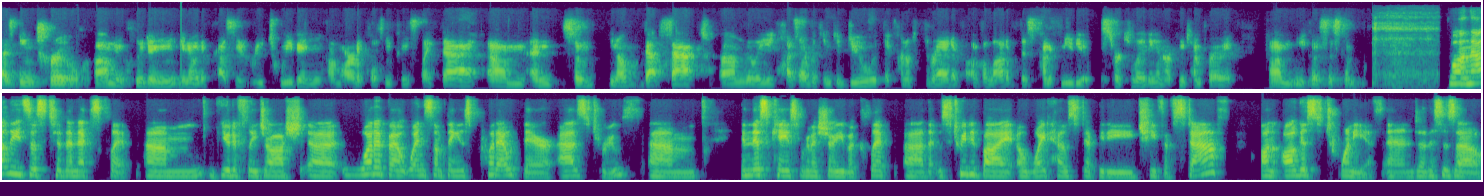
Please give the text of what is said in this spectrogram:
as, being true, um, including, you know, the president retweeting um, articles and things like that. Um, and so, you know, that fact um, really has everything to do with the kind of thread of, of a lot of this kind of media circulating in our contemporary um, ecosystem. Well, and that leads us to the next clip. Um, beautifully, Josh. Uh, what about when something is put out there as truth? in this case, we're going to show you a clip uh, that was tweeted by a White House deputy chief of staff on August 20th. And uh, this is a,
